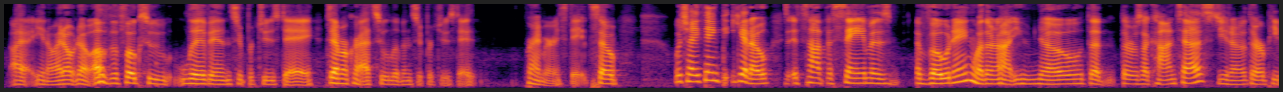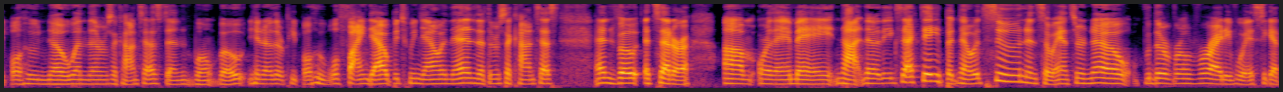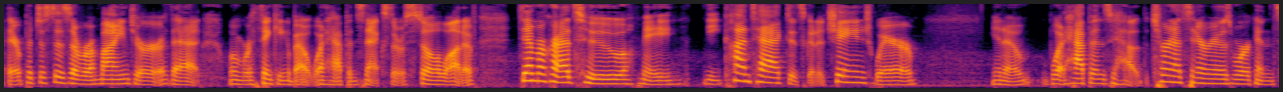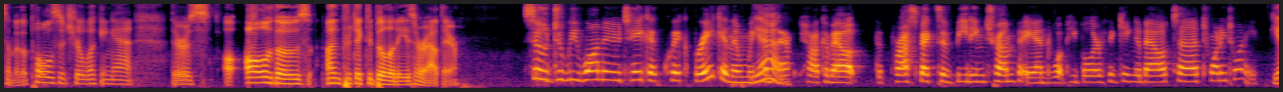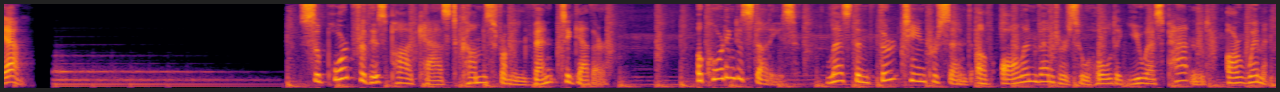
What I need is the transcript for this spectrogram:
I you know I don't know of the folks who live in Super Tuesday Democrats who live in Super Tuesday primary states. So which I think, you know, it's not the same as voting, whether or not you know that there's a contest. You know, there are people who know when there's a contest and won't vote. You know, there are people who will find out between now and then that there's a contest and vote, etc. Um, or they may not know the exact date, but know it's soon. And so answer no. There are a variety of ways to get there. But just as a reminder that when we're thinking about what happens next, there's still a lot of Democrats who may need contact. It's going to change where you know what happens how the turnout scenarios work and some of the polls that you're looking at there's all of those unpredictabilities are out there so do we want to take a quick break and then we yeah. come back talk about the prospects of beating trump and what people are thinking about uh, 2020 yeah support for this podcast comes from invent together According to studies, less than 13% of all inventors who hold a U.S. patent are women.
